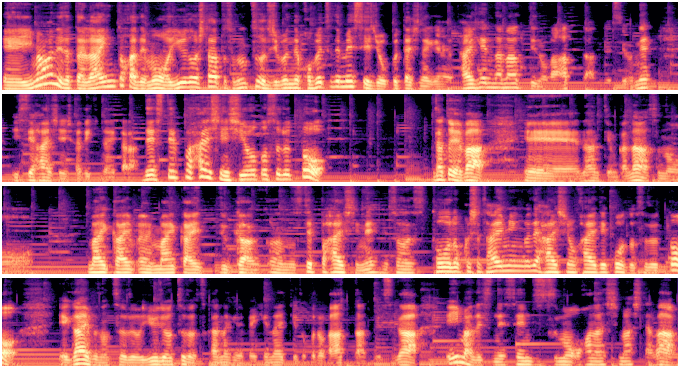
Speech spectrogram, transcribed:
えー、今までだったら LINE とかでも誘導した後、その都度自分で個別でメッセージを送ったりしなきゃいけない大変だなっていうのがあったんですよね。一斉配信しかできないから。で、ステップ配信しようとすると、例えば、えー、なんていうかな、その、毎回、毎回が、あの、ステップ配信ね、その登録したタイミングで配信を変えていこうとすると、え外部のツールを、有料ツールを使わなければいけないっていうところがあったんですが、今ですね、先日もお話ししましたが、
